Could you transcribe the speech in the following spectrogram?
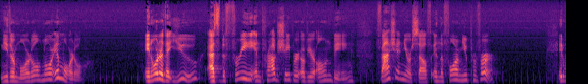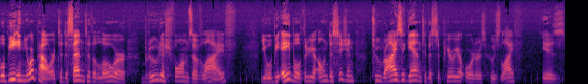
neither mortal nor immortal, in order that you, as the free and proud shaper of your own being, fashion yourself in the form you prefer. It will be in your power to descend to the lower, brutish forms of life you will be able, through your own decision, to rise again to the superior orders whose life is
